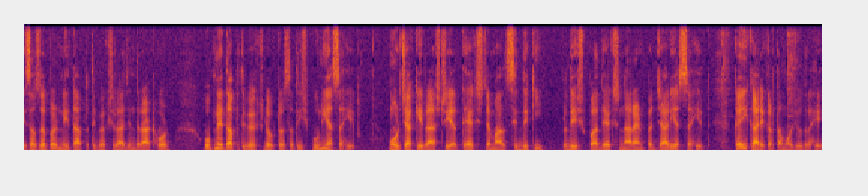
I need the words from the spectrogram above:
इस अवसर पर नेता प्रतिपक्ष राजेंद्र राठौड़, उपनेता प्रतिपक्ष डॉक्टर सतीश पूनिया सहित मोर्चा के राष्ट्रीय अध्यक्ष जमाल सिद्दीकी, प्रदेश उपाध्यक्ष नारायण पंचारिया सहित कई कार्यकर्ता मौजूद रहे।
